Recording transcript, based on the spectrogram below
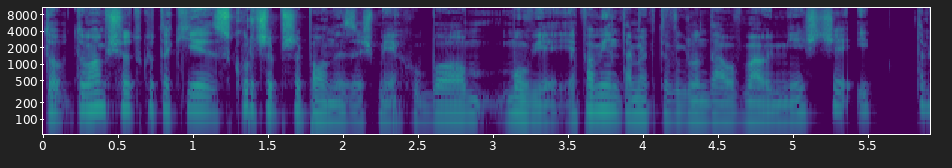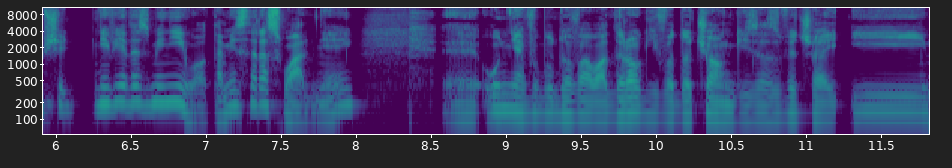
To, to mam w środku takie skurcze przepony ze śmiechu, bo mówię, ja pamiętam jak to wyglądało w małym mieście i tam się niewiele zmieniło. Tam jest teraz ładniej. Y, Unia wybudowała drogi, wodociągi zazwyczaj i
